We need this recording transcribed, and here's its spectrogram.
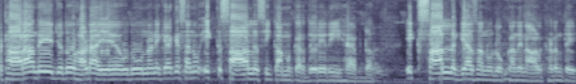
18 ਦੇ ਜਦੋਂ ਹੜ ਆਏ ਉਦੋਂ ਉਹਨਾਂ ਨੇ ਕਿਹਾ ਕਿ ਸਾਨੂੰ 1 ਸਾਲ ਅਸੀਂ ਕੰਮ ਕਰਦੇ ਰਹੇ ਰੀਹੈਬ ਦਾ। 1 ਸਾਲ ਲੱਗਿਆ ਸਾਨੂੰ ਲੋਕਾਂ ਦੇ ਨਾਲ ਖੜਨ ਤੇ।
